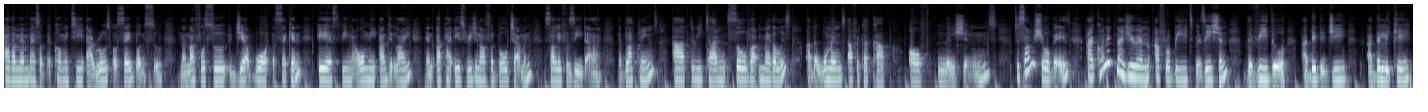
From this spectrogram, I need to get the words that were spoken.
Other members of the committee are Rose Osei Bonsu, Nanafosu Jiabo II, ASP Naomi Abdullahi, and Upper East Regional Football Chairman Salifu Zida. The Black Queens are three-time silver medalists at the Women's Africa Cup of Nations. To some showbiz, iconic Nigerian Afrobeat musician Davido Adedeji Adeleke,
